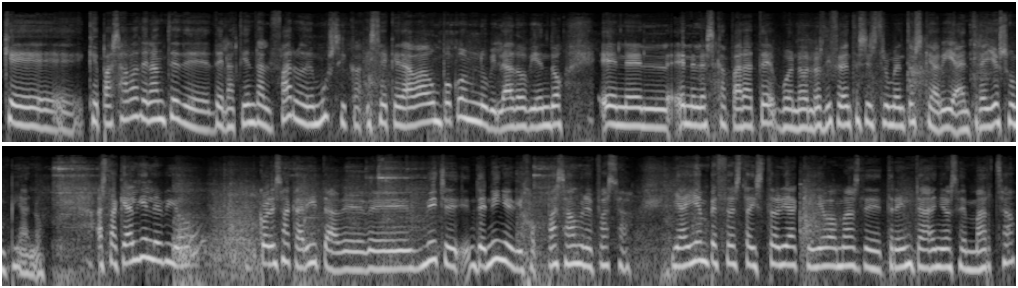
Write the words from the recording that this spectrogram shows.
que, pasaba delante de, la tienda Alfaro de música y se quedaba un poco nubilado viendo en el, escaparate bueno, los diferentes instrumentos que había, entre ellos un piano. Hasta que alguien le vio con esa carita de, de, niño y dijo, pasa hombre, pasa. Y ahí empezó esta historia que lleva más de 30 años en marcha,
